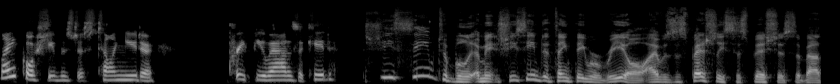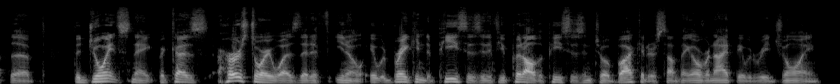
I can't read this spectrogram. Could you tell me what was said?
Blake, or she was just telling you to creep you out as a kid? She seemed to believe. I mean, she seemed to think they were real. I was especially suspicious about the the joint snake because her story was that if you know it would break into pieces, and if you put all the pieces into a bucket or something overnight, they would rejoin.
